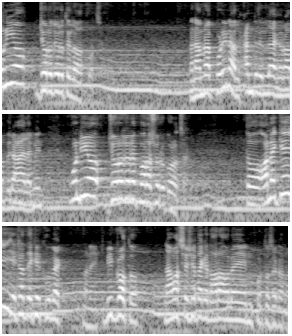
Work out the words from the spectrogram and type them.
উনিও জোরে জোরে তেলাওয়াত করছেন। মানে আমরা পড়ি না, আলহামদুলিল্লাহ রবিল আলমিন, উনিও জোরে জোরে পড়া শুরু করেছেন। তো অনেকেই এটা দেখে খুব এক মানে বিব্রত, নামাজ শেষে তাকে ধরা হলে করতেছে কেন?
